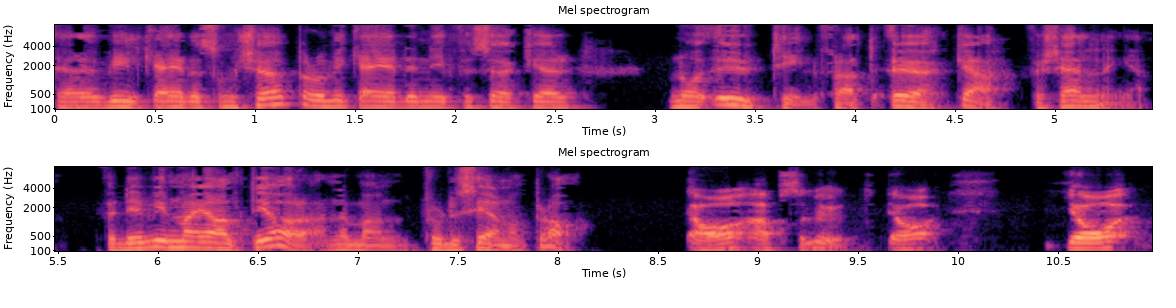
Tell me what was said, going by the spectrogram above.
Eh, vilka är det som köper och vilka är det ni försöker nå ut till för att öka försäljningen? För det vill man ju alltid göra när man producerar något bra. Ja, absolut. Ja, ja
